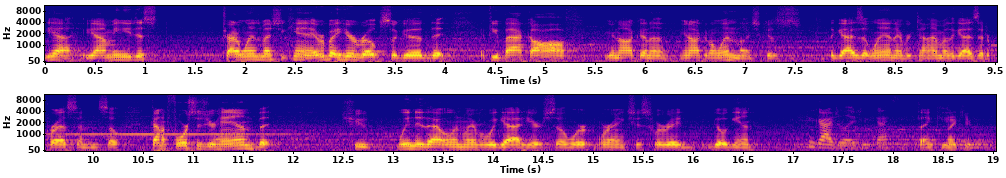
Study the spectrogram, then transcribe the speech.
Yeah, yeah. I mean, you just try to win as much as you can. Everybody here ropes so good that if you back off, you're not gonna you're not gonna win much because the guys that win every time are the guys that are pressing, and so kind of forces your hand. But shoot, we knew that one whenever we got here, so we're we're anxious. We're ready to go again. Congratulations, guys. Thank you. Thank you.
